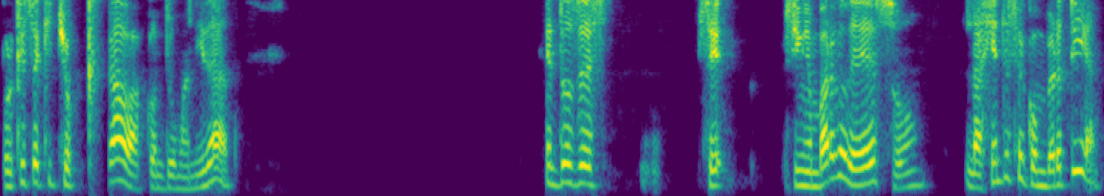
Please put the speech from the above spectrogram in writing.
porque eso aquí chocaba con tu humanidad. Entonces, sin embargo de eso, la gente se convertía.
